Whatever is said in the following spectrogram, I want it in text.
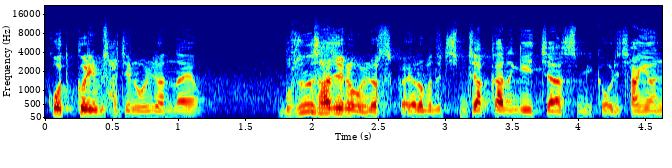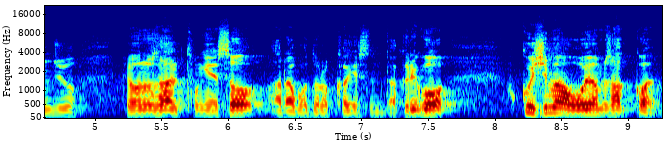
꽃 그림 사진 올렸나요? 무슨 사진을 올렸을까? 여러분들 짐작 가는 게 있지 않습니까? 우리 장현주 변호사를 통해서 알아보도록 하겠습니다. 그리고 후쿠시마 오염 사건,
